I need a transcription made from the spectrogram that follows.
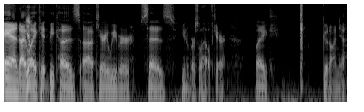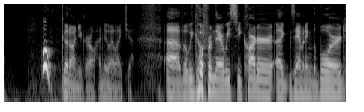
and I Yep. like it because uh, Kerry Weaver says universal health care. Like, good on you. Woo! Good on you, girl. I knew I liked you. Uh, but we go from there. We see Carter examining the board,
